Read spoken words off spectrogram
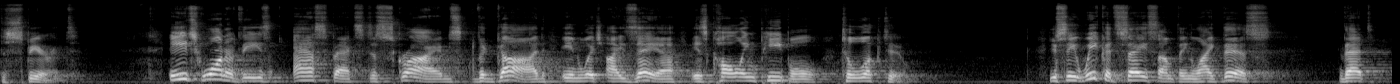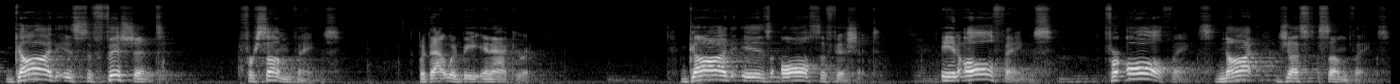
the Spirit. Each one of these aspects describes the God in which Isaiah is calling people to look to. You see, we could say something like this that God is sufficient for some things, but that would be inaccurate. God is all sufficient in all things, for all things, not just some things.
